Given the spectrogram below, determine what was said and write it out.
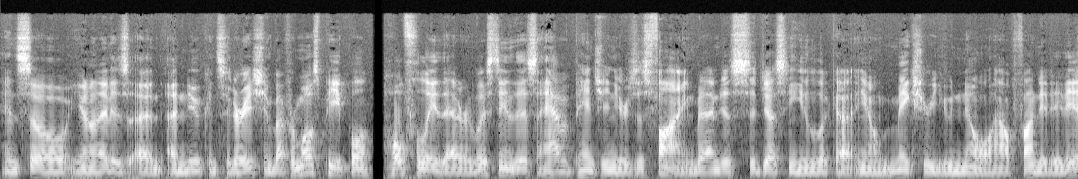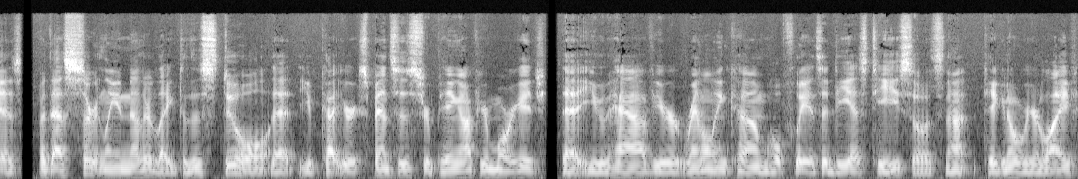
And so, you know, that is a, a, new consideration. But for most people, hopefully that are listening to this and have a pension, yours is fine. But I'm just suggesting you look at, you know, make sure you know how funded it is. But that's certainly another leg to the stool that you've cut your expenses through paying off your mortgage, that you have your rental income. Hopefully it's a DST, so it's not taking over your life.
